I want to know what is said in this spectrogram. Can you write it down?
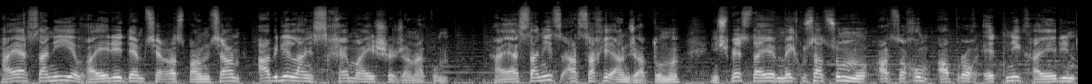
Հայաստանի եւ հայերի դեմ ցեղասպանության ավելի լայն սխեմայի շրջանակում։ Հայաստանից Արցախի անջատումը, ինչպես նաև մեկուսացումն ու Արցախում ապրող էթնիկ հայերին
